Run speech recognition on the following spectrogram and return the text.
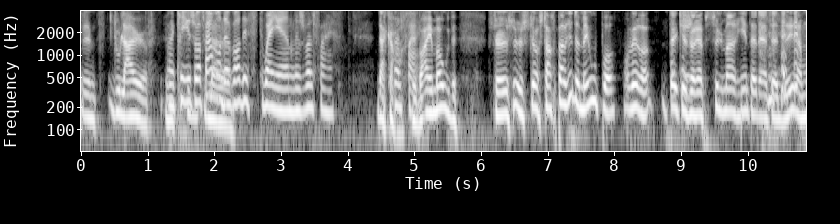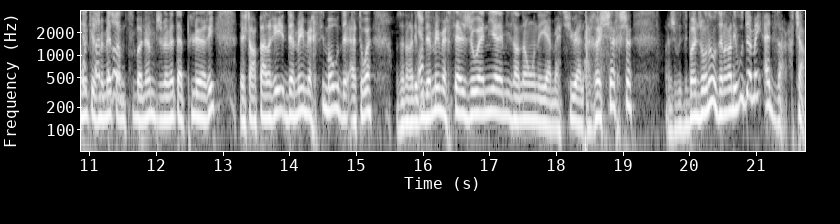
J'ai une petite douleur. OK, je vais faire mon devoir de citoyenne. Je vais le faire. D'accord, c'est bon. Hey, Maude, je, je, je, t'en reparlerai demain ou pas. On verra. Peut-être que j'aurai absolument rien à, te dire, à moins que je me mette un petit bonhomme et je me mette à pleurer. Mais je t'en reparlerai demain. Merci, Maude, à toi. On se donne rendez-vous demain. Merci à Joanie à la mise en onde et à Mathieu à la recherche. Je vous dis bonne journée. On se donne rendez-vous demain à 10h. Ciao.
